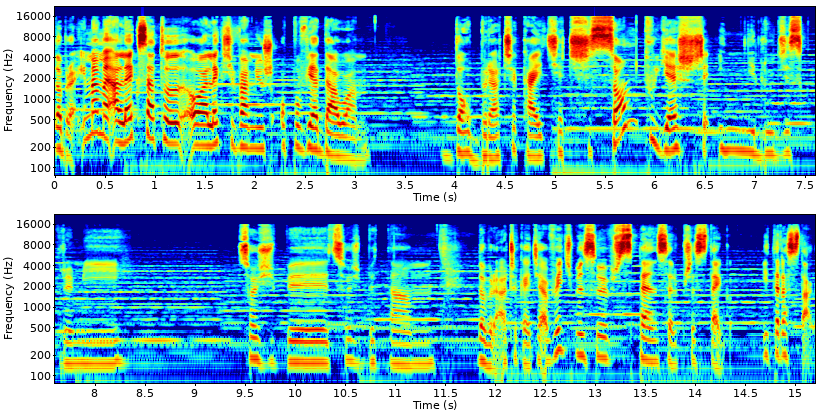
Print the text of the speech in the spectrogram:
Dobra, i mamy Alexa, to o Aleksie wam już opowiadałam. Dobra, czekajcie, czy są tu jeszcze inni ludzie, z którymi coś by, coś by tam... Dobra, a czekajcie, a wyjdźmy sobie przez Spencer przez tego. I teraz tak.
